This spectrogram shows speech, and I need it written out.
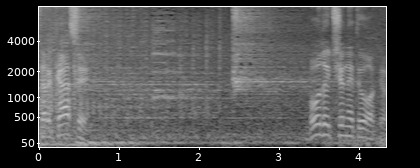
Черкаси будуть чинити опір.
